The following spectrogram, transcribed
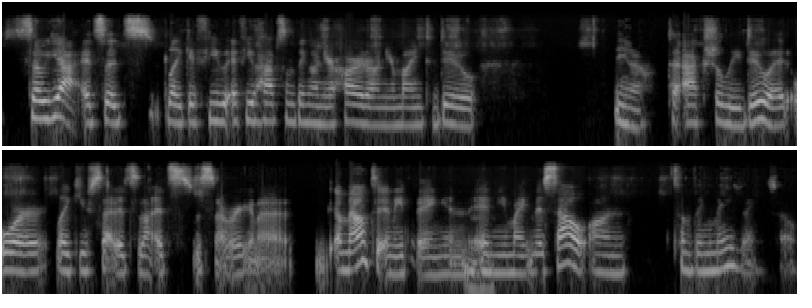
so yeah it's it's like if you if you have something on your heart or on your mind to do you know to actually do it or like you said it's not it's it's never gonna amount to anything and Mhm. and you might miss out on something amazing so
